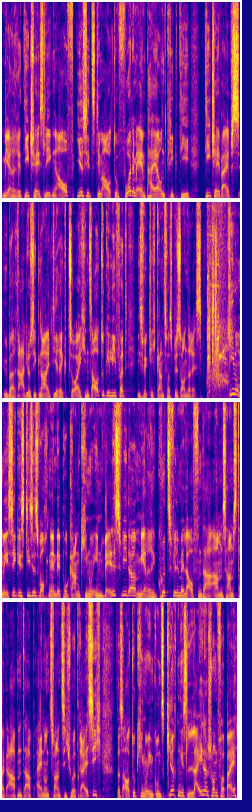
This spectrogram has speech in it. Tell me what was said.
Mehrere DJs legen auf. Ihr sitzt im Auto vor dem Empire und kriegt die DJ-Vibes über Radiosignal direkt zu euch ins Auto geliefert. Ist wirklich ganz was Besonderes. Kinomäßig ist dieses Wochenende Programmkino in Wels wieder. Mehrere Kurzfilme laufen da am Samstagabend ab 21.30 Uhr. Das Autokino in Gunskirchen ist leider schon vorbei.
